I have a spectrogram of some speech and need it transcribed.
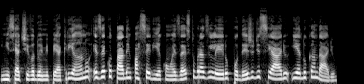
iniciativa do MP Acriano, executada em parceria com o Exército Brasileiro, Poder Judiciário e Educandário.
